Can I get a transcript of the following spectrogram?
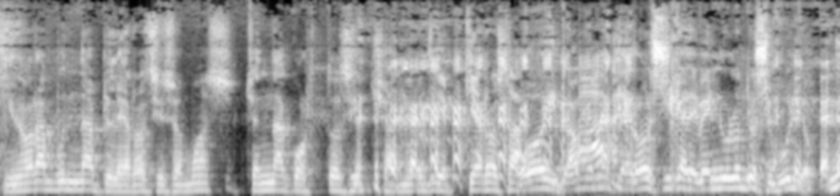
Την ώρα που να πληρώσεις όμως και να κορτώσεις τσάμε ότι επικέρωσα. Όχι, το άμα να πληρώσεις, κατεβαίνει όλο το συμβούλιο. Ναι, ναι,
